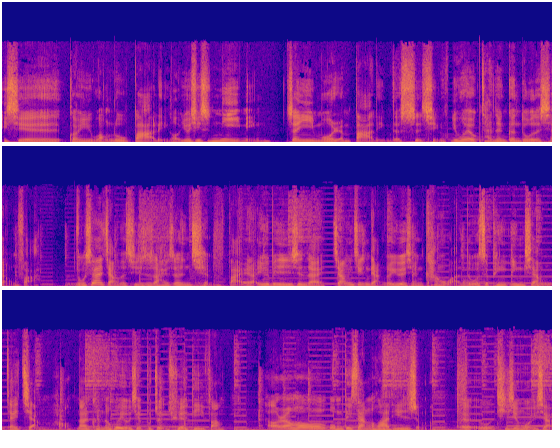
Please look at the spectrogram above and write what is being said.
一些关于网络霸凌哦，尤其是匿名正义魔人霸凌的事情，你会有产生更多的想法。我现在讲的其实还是很浅白啦，因为毕竟现在将近两个月前看完的，我是凭印象在讲。好，那可能会有一些不准确的地方。好，然后我们第三个话题是什么？呃，我提醒我一下，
